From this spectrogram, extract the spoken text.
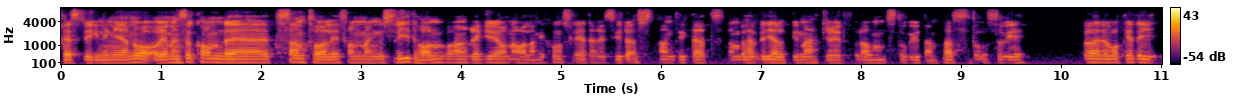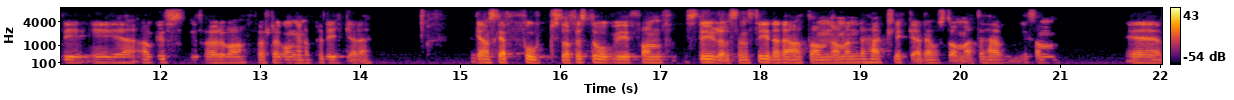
prästvigning i januari. Men så kom det ett samtal från Magnus Lidholm, vår regionala missionsledare i sydöst. Han tyckte att de behövde hjälp i Markaryd för de stod utan pastor. Så vi började åka dit i, i augusti, tror jag det var, första gången och predikade. Ganska fort så förstod vi från styrelsens sida där att de, ja, men det här klickade hos dem, att det här liksom, eh,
